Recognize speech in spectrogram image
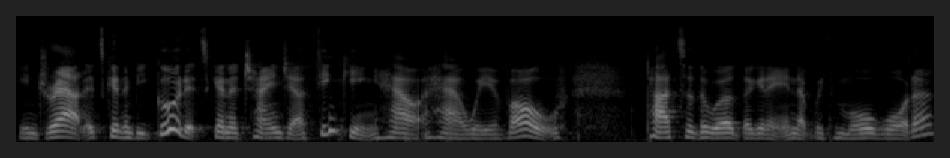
in drought, it's going to be good. It's going to change our thinking, how, how we evolve parts of the world they're going to end up with more water,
